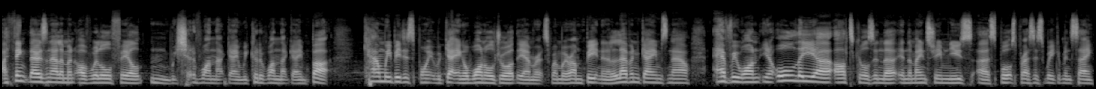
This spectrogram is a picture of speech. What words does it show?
I think there's an element of we'll all feel mm, we should have won that game. We could have won that game, but can we be disappointed with getting a one-all draw at the Emirates when we're unbeaten in 11 games now? Everyone, you know, all the uh, articles in the in the mainstream news uh, sports press this week have been saying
